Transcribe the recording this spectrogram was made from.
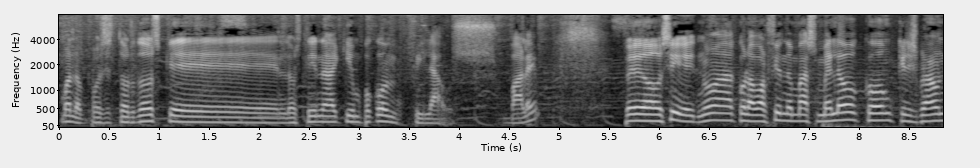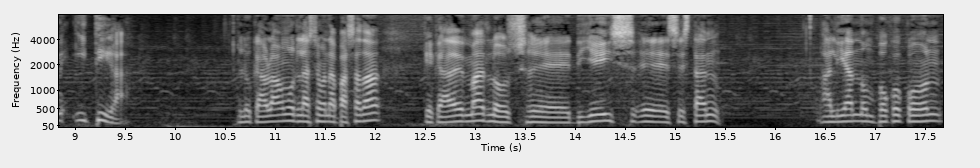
bueno, pues estos dos que los tiene aquí un poco enfilados. ¿Vale? Pero sí, nueva colaboración de Marshmello con Chris Brown y Tiga lo que hablábamos la semana pasada, que cada vez más los eh, DJs eh, se están aliando un poco con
